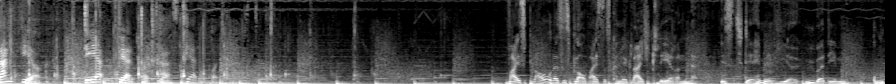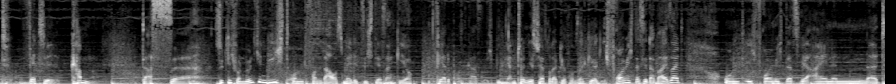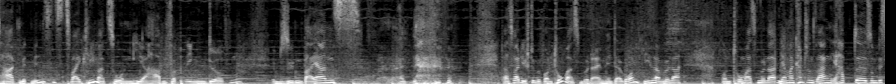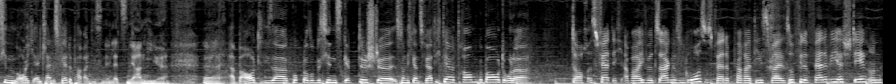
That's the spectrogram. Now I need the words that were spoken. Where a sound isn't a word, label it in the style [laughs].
St. Georg, der Pferdepodcast. Pferdepodcast. Weiß-blau oder ist es blau-weiß? Das können wir gleich klären. Ist der Himmel hier über dem Gut Wettelkamm, das äh, südlich von München liegt und von da aus meldet sich der St. Georg Pferdepodcast. Ich bin Jan Tönnies, Chefredakteur vom St. Georg. Ich freue mich, dass ihr dabei seid und ich freue mich, dass wir einen äh, Tag mit mindestens zwei Klimazonen hier haben verbringen dürfen. Im Süden Bayerns. [laughs] Das war die Stimme von Thomas Müller im Hintergrund. Lisa Müller und Thomas Müller. Ja, man kann schon sagen, ihr habt äh, so ein bisschen euch ein kleines Pferdeparadies in den letzten Jahren hier äh, erbaut. Lisa guckt noch so ein bisschen skeptisch. Äh, ist noch nicht ganz fertig der Traum gebaut oder? Doch, ist fertig. Aber ich würde sagen, es ist ein großes Pferdeparadies, weil so viele Pferde wie hier stehen und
